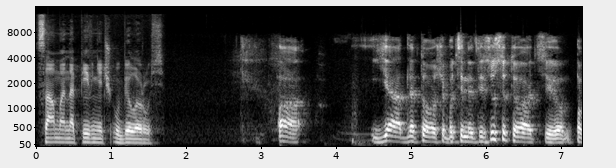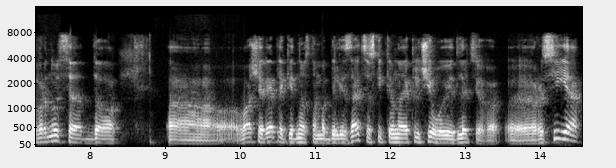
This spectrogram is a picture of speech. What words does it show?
саме на північ у Білорусь. А я для того, щоб оцінити цю ситуацію, повернуся до вашої репліки відносно мобілізації, оскільки вона є ключовою для цього. Е, Росія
